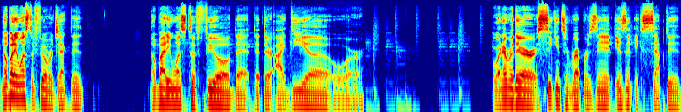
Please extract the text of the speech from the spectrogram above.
Nobody wants to feel rejected. Nobody wants to feel that that their idea or or whatever they're seeking to represent isn't accepted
